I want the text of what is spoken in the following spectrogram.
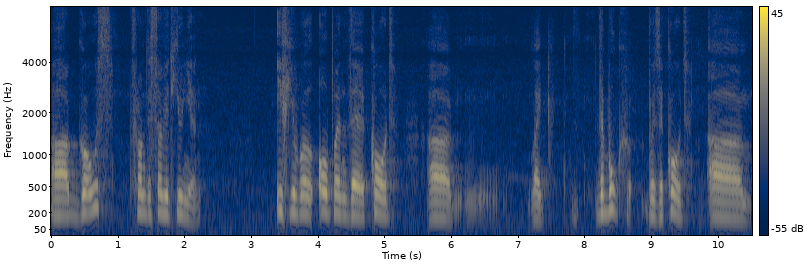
uh, goes from the Soviet Union. If you will open the code, uh, like the book with the code um,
